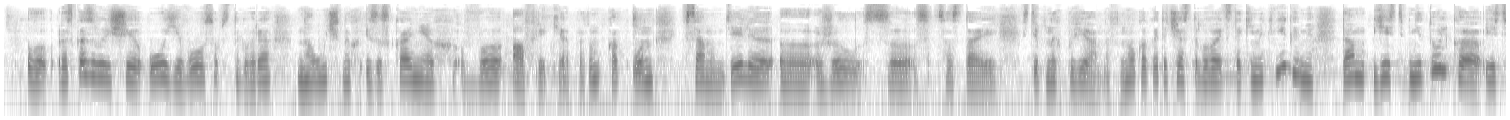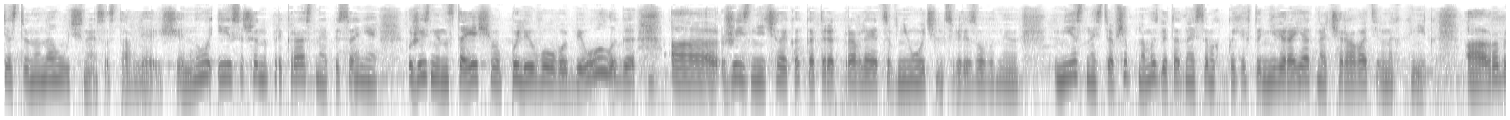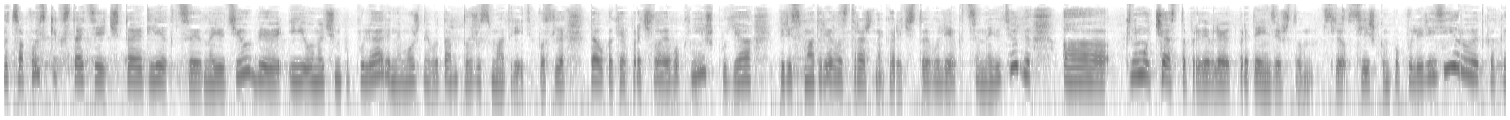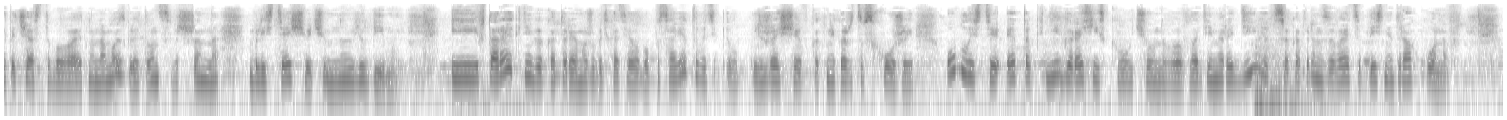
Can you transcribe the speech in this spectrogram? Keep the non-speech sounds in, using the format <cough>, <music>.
рассказывающие о его, собственно говоря, научных изысканиях в Африке, о том, как он в самом деле а, жил с, со стаей степных павианов. Но, как это часто бывает с такими книгами, там есть не только, естественно, научная составляющая, но и совершенно прекрасное описание жизни настоящего полевого биолога, а, жизни человека, который отправляется в не очень цивилизованную местность. Вообще, на мой взгляд, одна из самых каких-то невероятно очаровательных книг. А Роберт Сапольский, кстати, читает лекции на YouTube, и он очень популярен, и можно его там тоже смотреть. После того, как я прочла его книжку, я пересмотрела страшное количество его лекций на YouTube. А, к нему часто предъявляют претензии, что он слишком популяризирует, как это часто бывает, но, на мой взгляд, он совершенно блестящий, очень мною любимый. И вторая книга, которую я, может быть, хотела бы посоветовать, лежащая, как мне кажется, в схожей области, это книга российского ученого Владимира Динеца, которая называется «Песни драконов».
